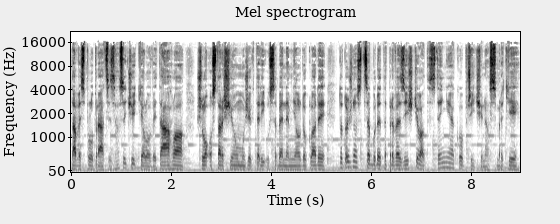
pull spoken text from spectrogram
Ta ve spolupráci s hasiči tělo vytáhla. Šlo o staršího muže, který u sebe neměl doklady. Totožnost se bude teprve zjišťovat, stejně jako příčina smrti.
